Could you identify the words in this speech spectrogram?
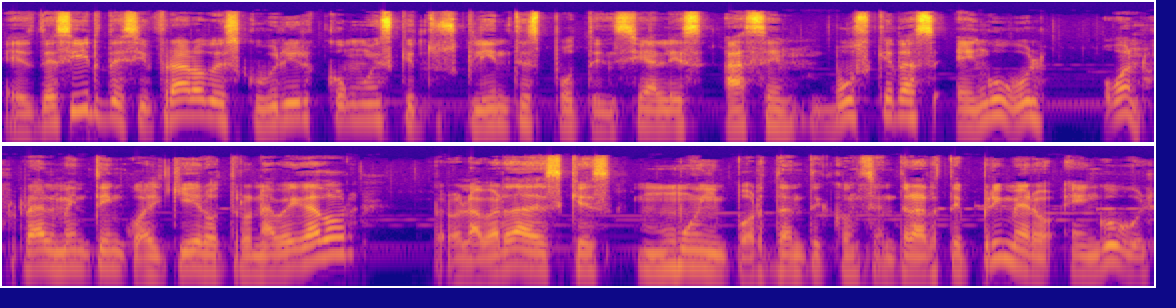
Es decir, descifrar o descubrir cómo es que tus clientes potenciales hacen búsquedas en Google o bueno, realmente en cualquier otro navegador, pero la verdad es que es muy importante concentrarte primero en Google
